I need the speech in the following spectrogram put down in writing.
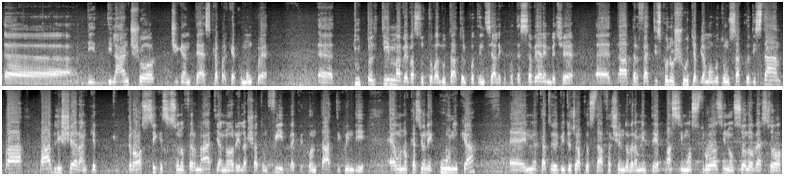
eh, di, di, lancio gigantesca, perché comunque eh, tutto il team aveva sottovalutato il potenziale che potesse avere, invece eh, da perfetti sconosciuti abbiamo avuto un sacco di stampa, publisher, anche grossi che si sono fermati, hanno rilasciato un feedback, contatti, quindi è un'occasione unica. Eh, il mercato del videogioco sta facendo veramente passi mostruosi, non solo verso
